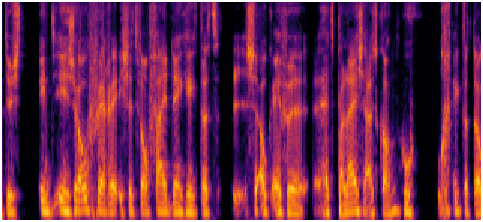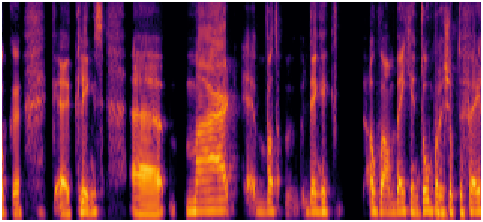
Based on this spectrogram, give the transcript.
dus in, in zoverre is het wel fijn, denk ik, dat ze ook even het paleis uit kan. Hoe, hoe gek dat ook klinkt. maar wat denk ik ook wel een beetje een domper is op de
